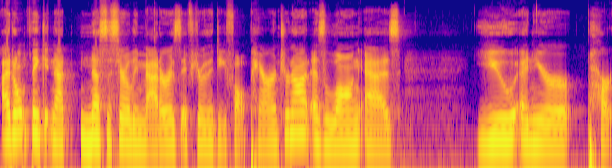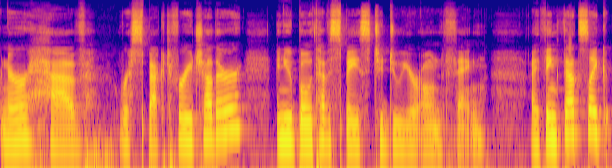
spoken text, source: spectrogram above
I don't think it not necessarily matters if you're the default parent or not, as long as you and your partner have respect for each other and you both have space to do your own thing. I think that's like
